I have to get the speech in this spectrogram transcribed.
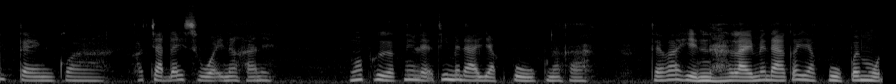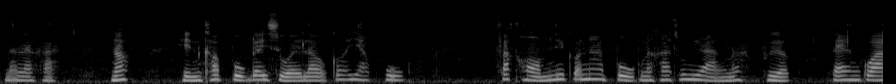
ยแตงกวาเขาจัดได้สวยนะคะนี่หัวเผือกนี่แหละที่แม่ดาอยากปลูกนะคะ แต่ว่าเห็นอะไรแม่ดาก็อยากปลูกไปหมดนั่นแหละค่ะ เนาะ เห็นเขาปลูกได้สวยเราก็อยากปลูก ฟักหอมนี่ก็น่าปลูกนะคะ ทุกอย่างนะเผือกแตงกวา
